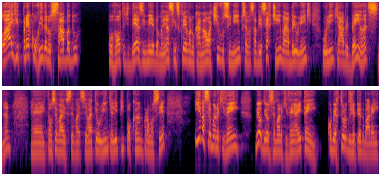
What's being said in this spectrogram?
Live pré-corrida no sábado, por volta de 10 e meia da manhã. Se inscreva no canal, ativa o sininho, você vai saber certinho, vai abrir o link. O link abre bem antes, né? É, então você vai, você, vai, você vai ter o link ali pipocando para você. E na semana que vem, meu Deus, semana que vem, aí tem cobertura do GP do Bahrein,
